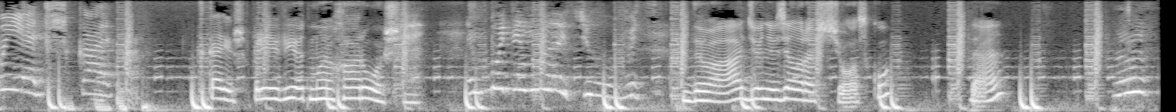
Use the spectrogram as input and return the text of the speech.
Привет, скайка. Скаюш, привет, моя хорошая. И будем высовывать. Да, Дюня взял расческу. Да? Расчесывать.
